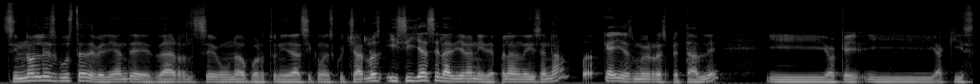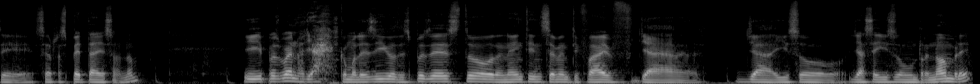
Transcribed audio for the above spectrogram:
si no les gusta, deberían de darse una oportunidad así como escucharlos. Y si ya se la dieron y de plano dicen, no, ok, es muy respetable. Y ok, y aquí se, se respeta eso, ¿no? Y pues bueno, ya, como les digo, después de esto, de 1975 ya, ya hizo, ya se hizo un renombre.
